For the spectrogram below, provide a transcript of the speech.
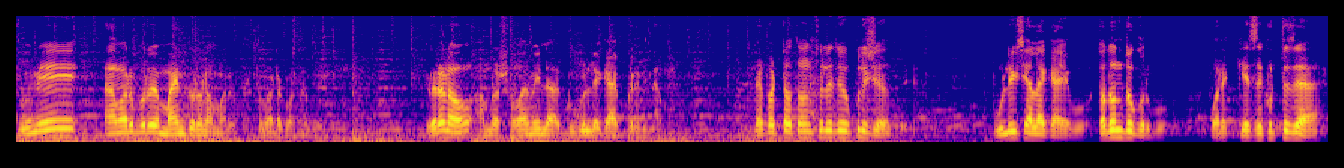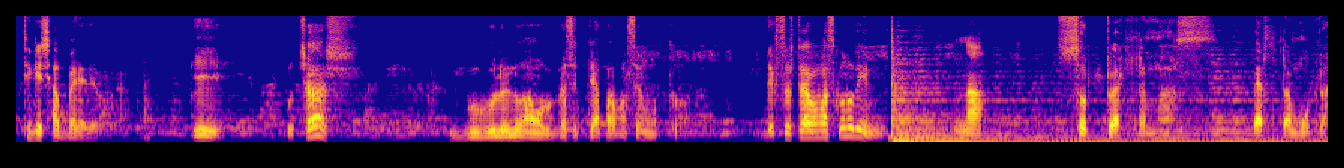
তুমি আমার উপরে মাইন্ড করো না মারুফ। তোমার একটা কথা বলি। ধরে নাও আমরা সবাই মিলে গুগলে গায়েব করে দিলাম। ব্যাপারটা তখন চলে যাব পুলিশের আসবে পুলিশ এলাকায় এবো তদন্ত করব। পরে কেসে করতে যা ঠিকই সাপ বেড়ে দেবো। কি? বুঝছাস? গুগল হইল আমার কাছে ট্যাপা মাছের মতো। দেখছস ট্যাপা মাছ কোনোদিন? না। ছোট্ট একটা মাছ পেটটা মোটা।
